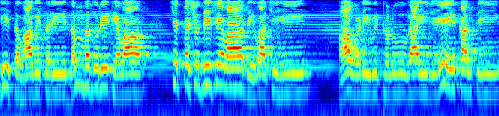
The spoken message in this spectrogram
हित व्हावी तरी दंभदुरी ठेवा. चित्तशुद्धी सेवा देवाची ही. आवडी विठ्ठलू गाई जे एकांती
